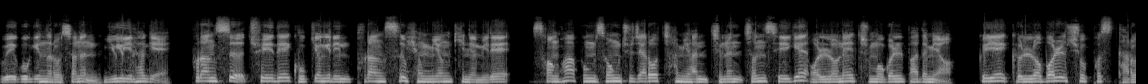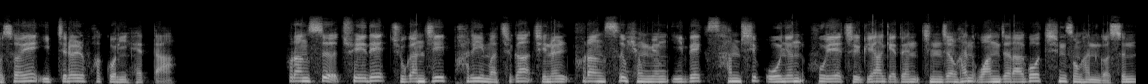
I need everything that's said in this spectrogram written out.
외국인으로서는 유일하게 프랑스 최대 국경일인 프랑스 혁명 기념일에 성화 봉송 주자로 참여한 진은 전 세계 언론의 주목을 받으며 그의 글로벌 슈퍼스타로서의 입지를 확고히 했다. 프랑스 최대 주간지 파리마츠가 진을 프랑스 혁명 235년 후에 즉위하게 된 진정한 왕자라고 칭송한 것은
